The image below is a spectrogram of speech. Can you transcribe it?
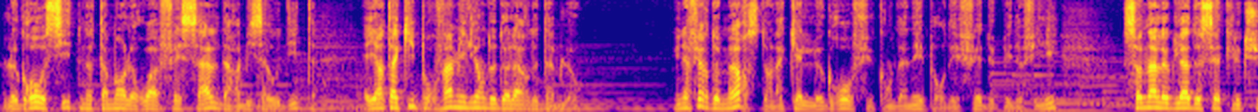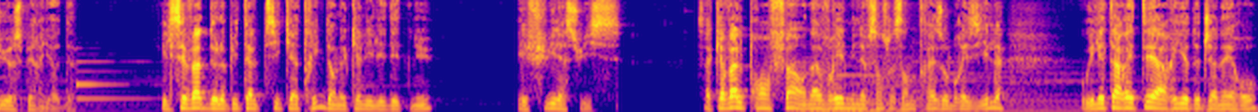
Le gros cite notamment le roi Faisal d'Arabie saoudite, ayant acquis pour 20 millions de dollars de tableaux. Une affaire de mœurs dans laquelle Le Gros fut condamné pour des faits de pédophilie sonna le glas de cette luxueuse période. Il s'évade de l'hôpital psychiatrique dans lequel il est détenu et fuit la Suisse. Sa cavale prend fin en avril 1973 au Brésil, où il est arrêté à Rio de Janeiro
